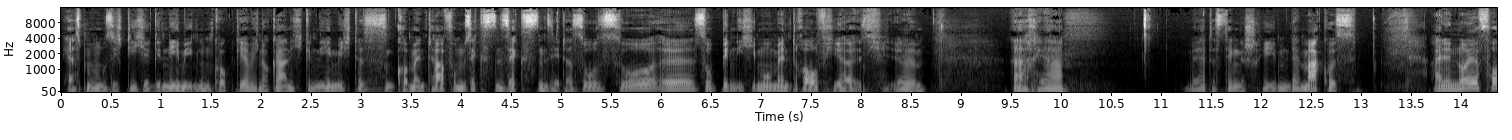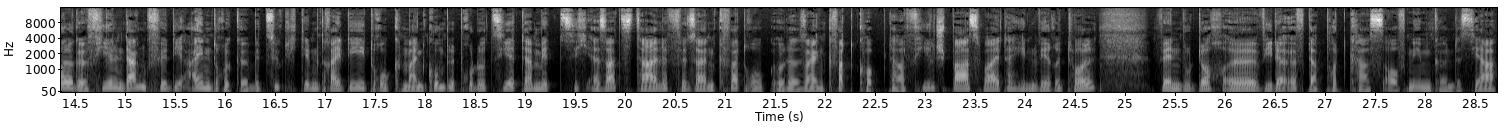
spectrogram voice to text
Erstmal muss ich die hier genehmigen. Guck, die habe ich noch gar nicht genehmigt. Das ist ein Kommentar vom 6.6. Seht ihr, so, so, äh, so bin ich im Moment drauf hier. Ich, äh, ach ja. Wer hat das denn geschrieben? Der Markus. Eine neue Folge. Vielen Dank für die Eindrücke bezüglich dem 3D-Druck. Mein Kumpel produziert damit sich Ersatzteile für seinen Quadruck oder seinen Quadcopter. Viel Spaß weiterhin wäre toll wenn du doch äh, wieder öfter Podcasts aufnehmen könntest. Ja,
